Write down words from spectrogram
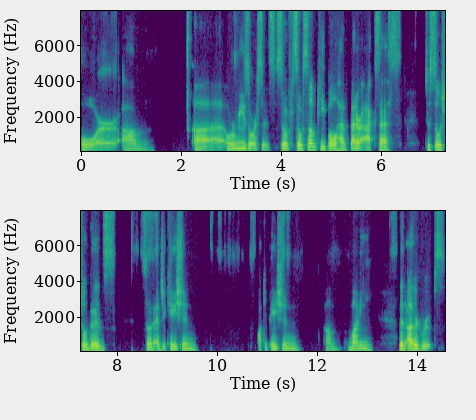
or um, uh, or resources. So, so some people have better access to social goods, so to education, occupation, um, money, than other groups.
